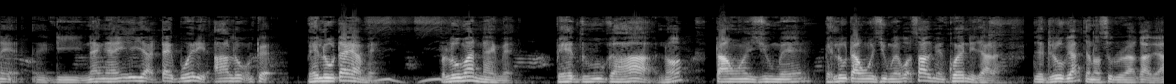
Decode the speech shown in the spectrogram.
နဲ့ဒီနိုင်ငံရေးအရာတိုက်ပွဲတွေအားလုံးအတွက်ဘယ်လိုတိုက်ရမလဲဘယ်လိုမှနိုင်မယ်ဘယ်သူကနော်တာဝန်ယူမယ်ဘယ်လိုတာဝန်ယူမယ်ပေါ့အစသဖြင့်ခွဲနေကြတာဒီလိုဗျာကျွန်တော်ဆိုလိုတာကဗျာ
